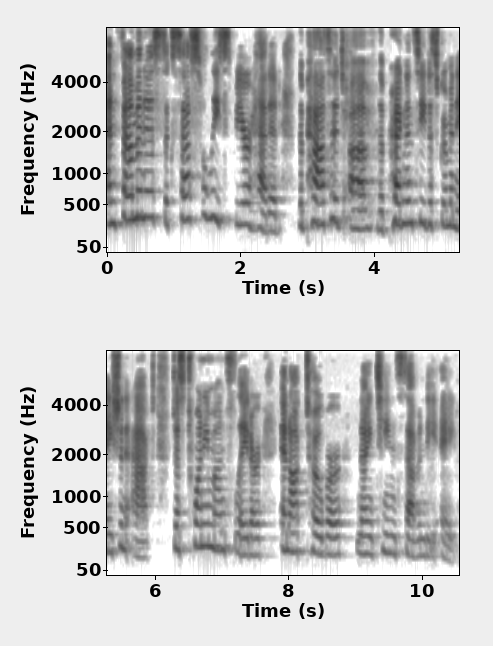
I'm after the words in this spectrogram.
and feminists successfully spearheaded the passage of the Pregnancy Discrimination Act just 20 months later in October 1978.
